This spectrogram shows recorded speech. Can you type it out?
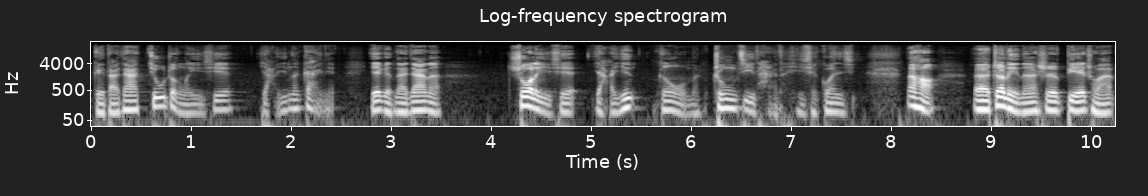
给大家纠正了一些哑音的概念，也给大家呢说了一些哑音跟我们中继台的一些关系。那好，呃，这里呢是 B H 环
